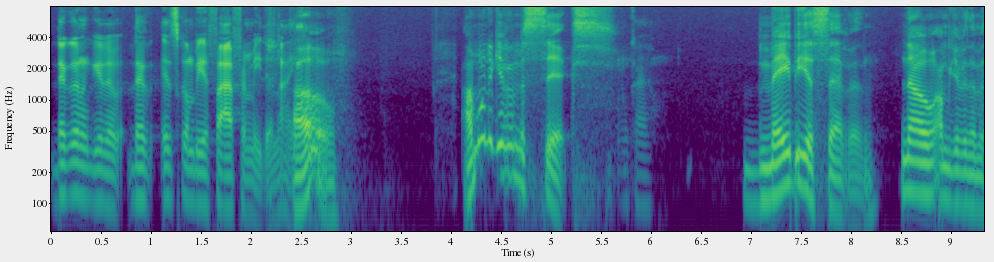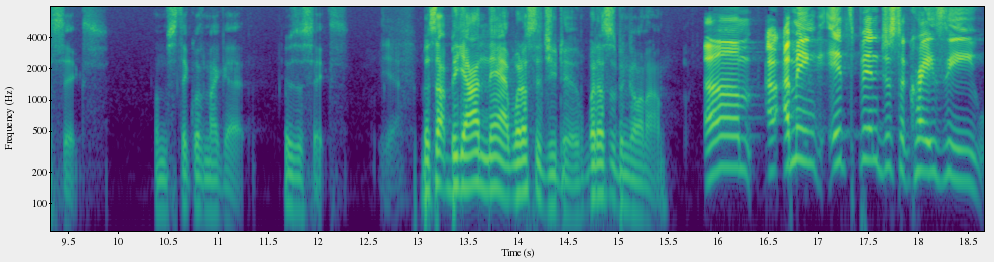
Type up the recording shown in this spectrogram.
they're gonna get a. It's gonna be a five for me tonight. Oh. I'm gonna give him a six. okay. maybe a seven. No, I'm giving them a six. I'm gonna stick with my gut. It was a six. Yeah. But beyond that, what else did you do? What else has been going on? Um, I, I mean, it's been just a crazy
